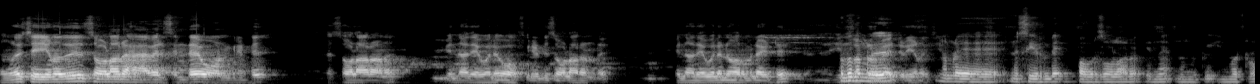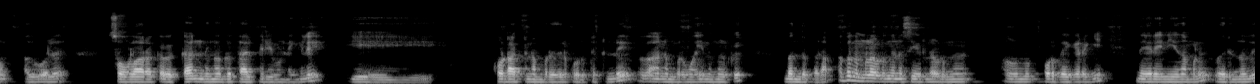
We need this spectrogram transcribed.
നമ്മൾ ചെയ്യണത് സോളാർ ഹാവൽസിന്റെ ഓൺ ഗ്രിഡ് സോളാർ ആണ്. പിന്നെ അതേപോലെ ഓഫ് ഗ്രിഡ് സോളാർ ഉണ്ട്. പിന്നെ അതേപോലെ നോർമലായിട്ട് ബാറ്ററിയാണ് ചെയ്യുന്നത്. നമ്മുടെ നസീറിന്റെ പവർ സോളാർ എന്ന് നിങ്ങൾക്ക് ഇൻവെർട്ടറും അതുപോലെ സോളാറൊക്കെ വെക്കാൻ നിങ്ങൾക്ക് താല്പര്യമുണ്ടെങ്കിൽ ഈ കോൺടാക്ട് നമ്പർ ഇതിൽ കൊടുത്തിട്ടുണ്ട്. ആ നമ്പറുമായി നിങ്ങൾക്ക് ബന്ധപ്പെടാം. അപ്പോൾ നമ്മൾ അവിടെ നിന്ന് നസീറിന്റെ അവിടെ അവിടുന്ന് പുറത്തേക്ക് ഇറങ്ങി നേരെ ഇനി നമ്മൾ വരുന്നത്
